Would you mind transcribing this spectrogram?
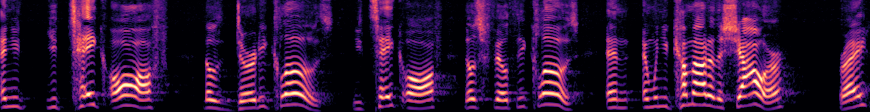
and you, you take off those dirty clothes. You take off those filthy clothes. And, and when you come out of the shower, right,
